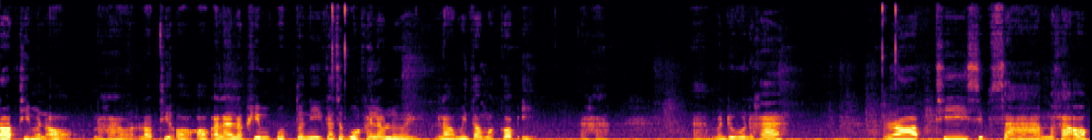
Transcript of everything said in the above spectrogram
รอบที่มันออกนะคะ รอบที่ออกออกอะไรเราพิมพ์ปุ๊บตัวนี้ก็จะบวกให้เราเลย เราไม่ต้องมาก๊อปอีกนะคะะมาดูนะคะ รอบที่ 13 นะคะ ออก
